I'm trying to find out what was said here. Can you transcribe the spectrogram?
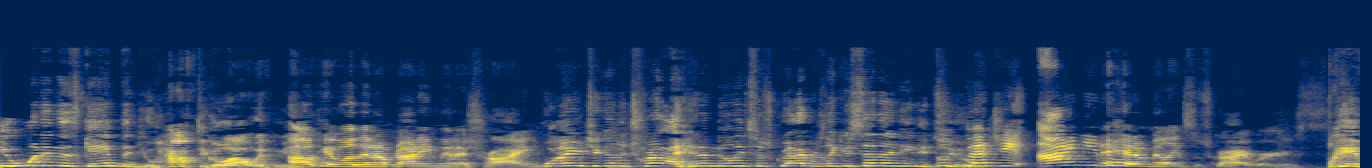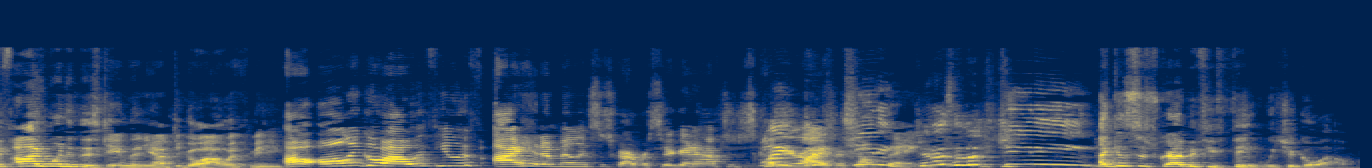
You win in this game, then you have to go out with me. Okay, well then I'm not even gonna try. Why aren't you gonna try? I hit a million subscribers like you said I needed But to. Benji, I need to hit a million subscribers. okay, if I win in this game, then you have to go out with me. I'll only go out with you if I hit a million subscribers. So you're gonna have to just cover your eyes or cheating. something. That's cheating. I can subscribe if you think we should go out.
